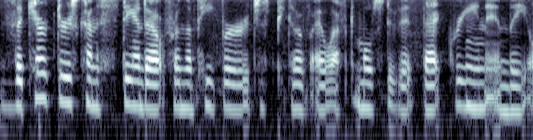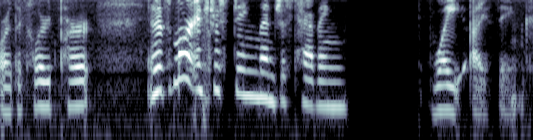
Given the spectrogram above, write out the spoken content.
the characters kind of stand out from the paper just because I left most of it that green and they are the colored part. And it's more interesting than just having white, I think.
